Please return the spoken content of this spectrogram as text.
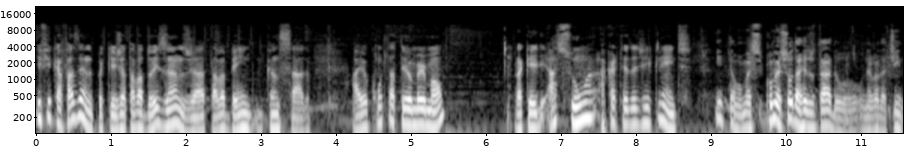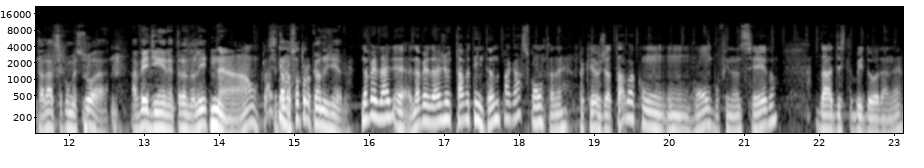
e ficar fazendo, porque já estava dois anos, já estava bem cansado. Aí eu contratei o meu irmão para que ele assuma a carteira de clientes. Então, mas começou a dar resultado o negócio da tinta lá? Você começou a, a ver dinheiro entrando ali? Não, claro Você estava só trocando dinheiro? Na verdade, é, na verdade eu estava tentando pagar as contas, né? Porque eu já estava com um rombo financeiro da distribuidora, né?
